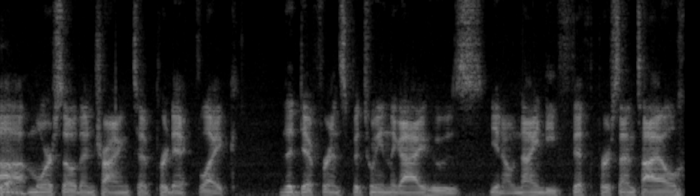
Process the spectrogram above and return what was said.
uh, Yeah. more so than trying to predict like the difference between the guy who's you know 95th percentile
